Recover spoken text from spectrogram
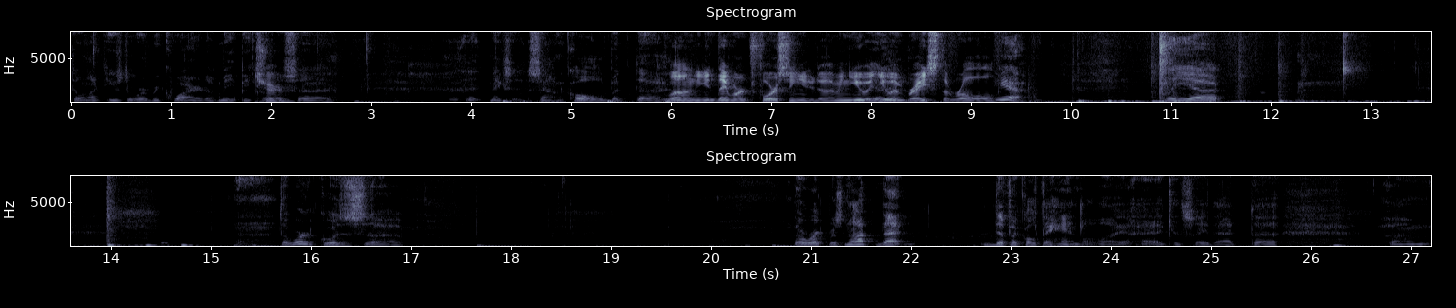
don't like to use the word required of me because uh, it makes it sound cold. But uh, Well, and you, they weren't forcing you to. I mean, you you embraced the role. yeah, the uh, the work was uh, the work was not that difficult to handle. I, I can say that. Uh, um,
